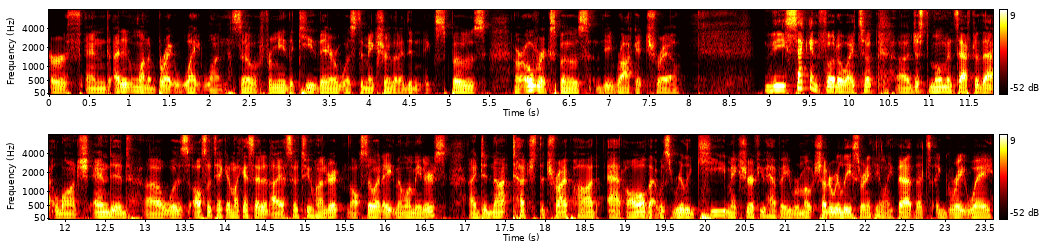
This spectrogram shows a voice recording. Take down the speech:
Earth, and I didn't want a bright white one. So for me, the key there was to make sure that I didn't expose or overexpose the rocket trail. The second photo I took uh, just moments after that launch ended uh, was also taken, like I said, at ISO 200, also at 8 millimeters. I did not touch the tripod at all. That was really key. Make sure if you have a remote shutter release or anything like that, that's a great way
